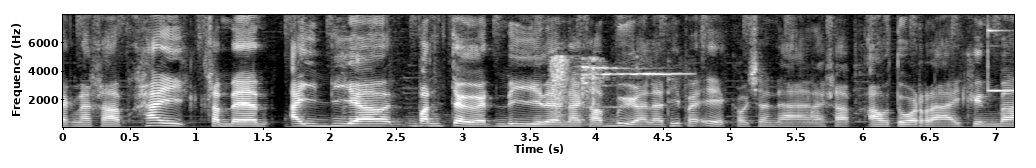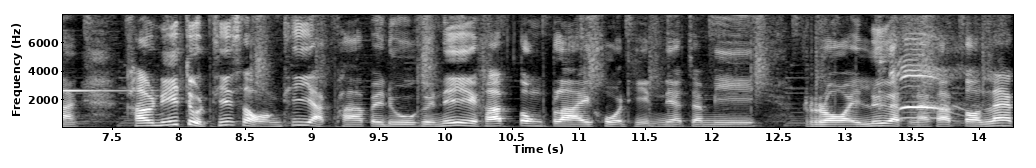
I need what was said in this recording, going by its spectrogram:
กนะครับ ให้คะแนนไอเดียบันเจิดดีเลยนะครับ เบื่อแล้วที่พระเอกเขาชนะนะครับ เอาตัวร้ายขึ้นบ้าง คราวนี้จุดที่ 2 ที่อยากพาไปดูคือนี่ครับ ตรงปลายโขดหินเนี่ยจะมีรอยเลือดนะครับ ตอนแรก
